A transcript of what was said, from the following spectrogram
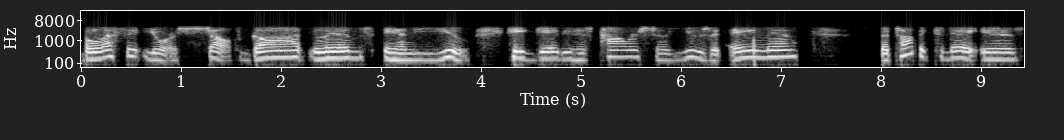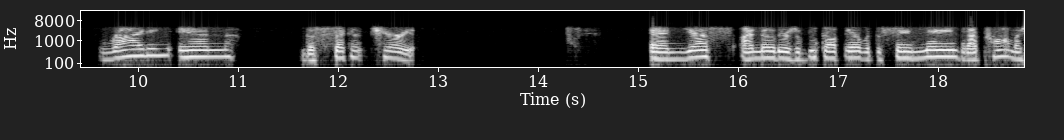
bless it yourself. God lives in you. He gave you his power, so use it. Amen. The topic today is riding in the second chariot. And yes, I know there's a book out there with the same name, but I promise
